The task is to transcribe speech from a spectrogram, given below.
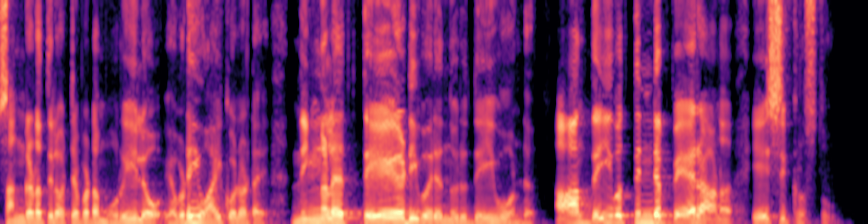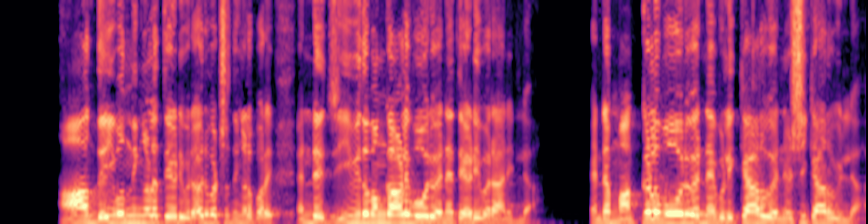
സങ്കടത്തിലോ ഒറ്റപ്പെട്ട മുറിയിലോ എവിടെയും ആയിക്കൊള്ളട്ടെ. നിങ്ങളെ തേടി വരുന്നൊരു ദൈവമുണ്ട്. ആ ദൈവത്തിന്റെ പേരാണ് യേശു ക്രിസ്തു ആ ദൈവം നിങ്ങളെ തേടി വരും. ഒരു പക്ഷെ നിങ്ങൾ പറയും എന്റെ ജീവിത പങ്കാളി പോലും എന്നെ തേടി വരാനില്ല. എന്റെ മക്കൾ പോലും എന്നെ വിളിക്കാറും അന്വേഷിക്കാറുമില്ല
